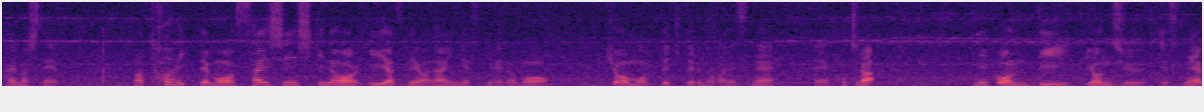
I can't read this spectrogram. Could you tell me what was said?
買いましてまあ、とはいっても最新式のいいやつではないんですけれども今日持ってきてるのがですね、えこちら。ニコン D40 ですね、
